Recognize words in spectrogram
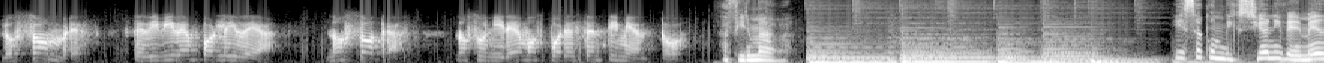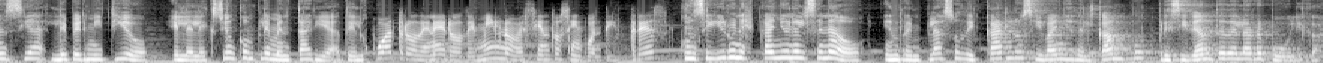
Los hombres se dividen por la idea. Nosotras nos uniremos por el sentimiento. afirmaba. Esa convicción y vehemencia le permitió, en la elección complementaria del 4 de enero de 1953, conseguir un escaño en el Senado, en reemplazo de Carlos Ibáñez del Campo, presidente de la República.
